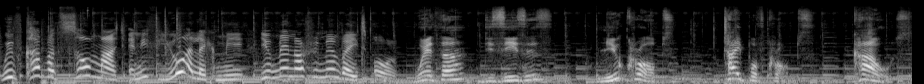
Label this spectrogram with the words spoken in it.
We've covered so much, and if you are like me, you may not remember it all. Weather, diseases, new crops, type of crops, cows,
